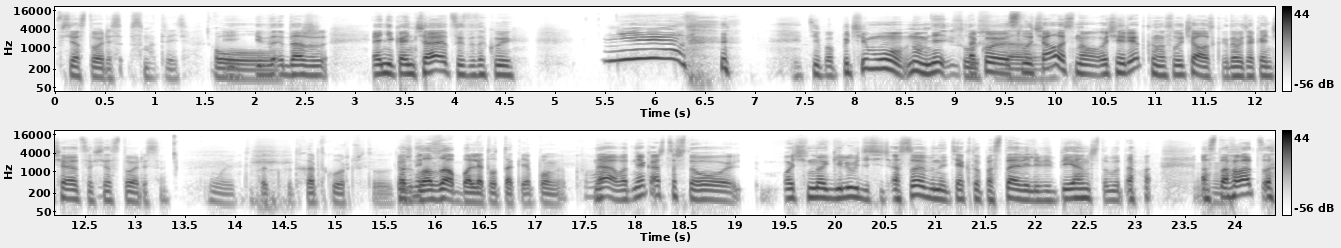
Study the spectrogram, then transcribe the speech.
все сторис посмотреть. И, и даже и они кончаются, и ты такой, нет! Типа, почему? Ну, мне Слушай, такое да. случалось, но очень редко, но случалось, когда у тебя кончаются все сторисы. Ой, это так вот хардкор, что даже мне... глаза болят вот так, я помню. Да, вот мне кажется, что очень многие люди, особенно те, кто поставили VPN, чтобы там mm оставаться.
